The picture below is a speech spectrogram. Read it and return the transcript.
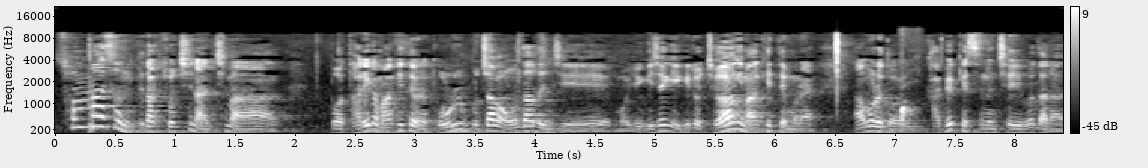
손맛은 그닥 좋진 않지만 뭐 다리가 많기 때문에 돌을 붙잡아 온다든지 뭐 여기저기 그리고 저항이 많기 때문에 아무래도 이 가볍게 쓰는 체이보다는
